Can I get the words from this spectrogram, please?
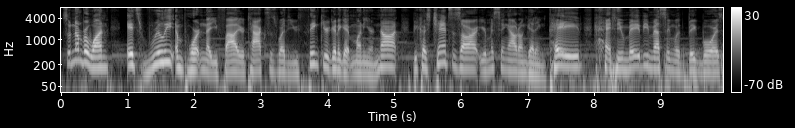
So, number one, it's really important that you file your taxes whether you think you're going to get money or not, because chances are you're missing out on getting paid and you may be messing with big boys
